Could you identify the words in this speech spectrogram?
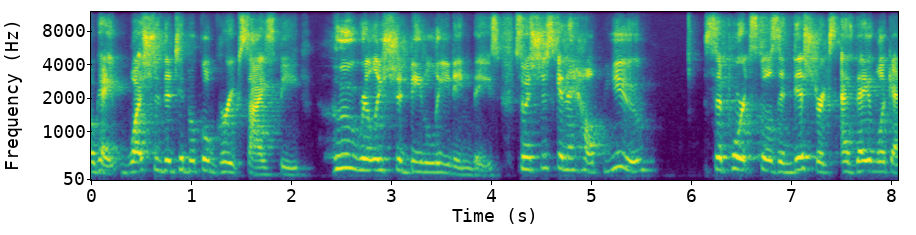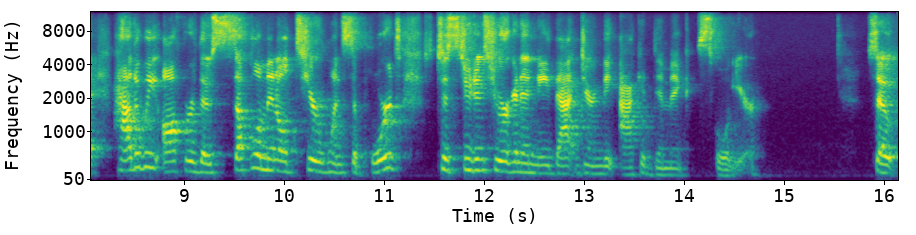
okay, what should the typical group size be? Who really should be leading these. So it's just going to help you support schools and districts as they look at how do we offer those supplemental tier one supports to students who are going to need that during the academic school year. So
